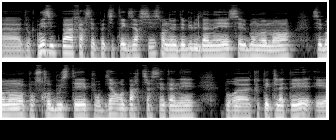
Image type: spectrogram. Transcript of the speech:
Euh, donc n'hésite pas à faire ces petits exercices. On est au début de l'année, c'est le bon moment. C'est le bon moment pour se rebooster, pour bien repartir cette année, pour euh, tout éclater.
